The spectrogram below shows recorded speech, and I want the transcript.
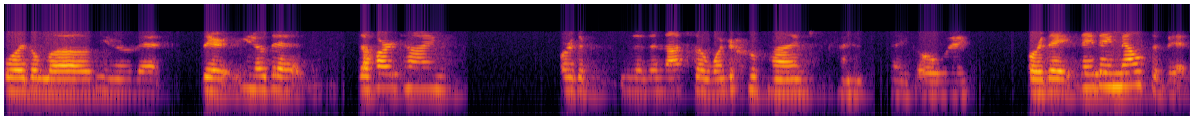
or the love, you know, that there, you know, that the hard times or the the, the not so wonderful times kind of of go away or they, they, they melt a bit,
